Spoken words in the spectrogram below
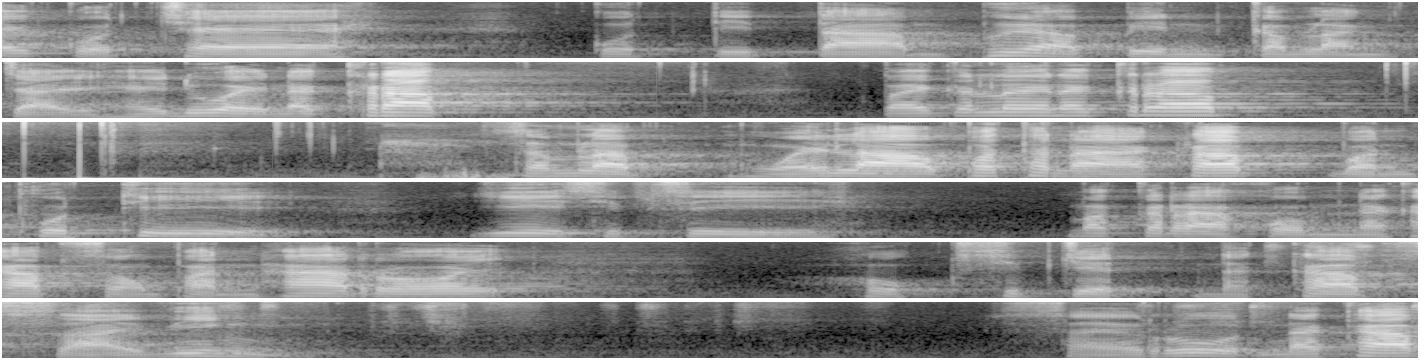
ค์กดแชร์ กดติดตามเพื่อเป็นกำลังใจให้ด้วยนะครับ ไปกันเลยนะครับสำหรับหวยลาวพัฒนาครับ วันพุธที่ 24 มกราคมนะครับ 2567 นะครับ สายวิ่ง สายรูดนะครับ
